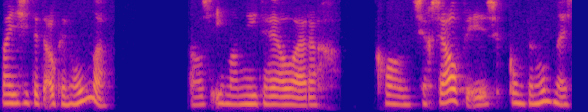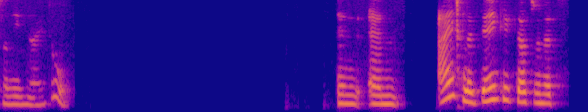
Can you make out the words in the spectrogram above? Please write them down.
maar je ziet het ook in honden. Als iemand niet heel erg gewoon zichzelf is, komt een hond meestal niet naar je toe. En, en eigenlijk denk ik dat we het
